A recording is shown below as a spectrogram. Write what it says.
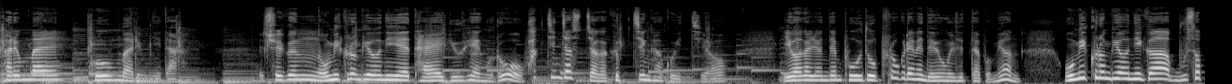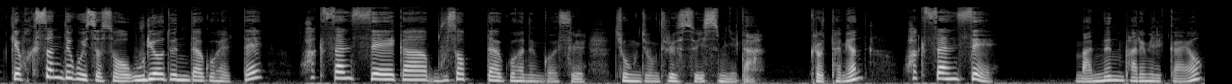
바른말, 고운말입니다. 최근 오미크론 변이의 대유행으로 확진자 숫자가 급증하고 있지요. 이와 관련된 보도 프로그램의 내용을 듣다 보면 오미크론 변이가 무섭게 확산되고 있어서 우려된다고 할 때 확산세가 무섭다고 하는 것을 종종 들을 수 있습니다. 그렇다면 확산세 맞는 발음일까요?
